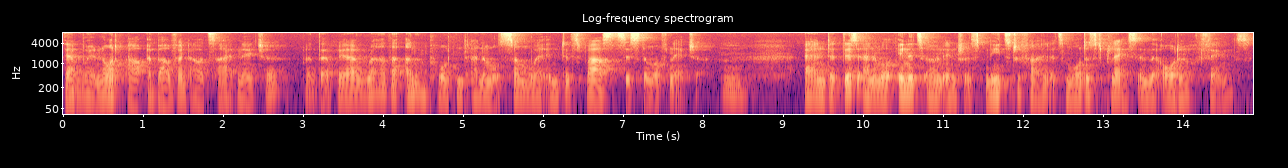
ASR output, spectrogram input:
that we're not above and outside nature, that we are rather unimportant animals somewhere in this vast system of nature. Mm. And that this animal, in its own interest, needs to find its modest place in the order of things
